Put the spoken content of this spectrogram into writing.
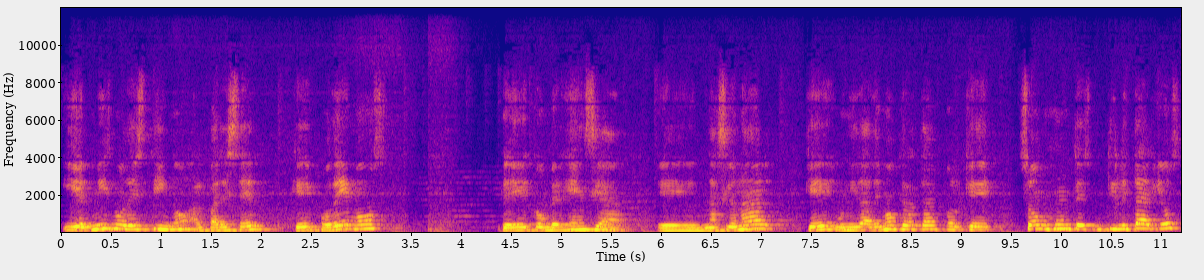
y el mismo destino, al parecer, que Podemos, que Convergencia eh, Nacional, que Unidad Demócrata, porque son juntes utilitarios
